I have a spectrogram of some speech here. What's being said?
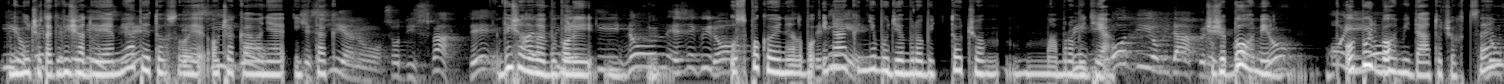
niečo tak vyžadujem. Ja tieto svoje očakávania ich tak vyžadujem, aby boli uspokojené, lebo inak nebudem robiť to, čo mám robiť ja. Čiže Boh mi, buď Boh mi dá to, čo chcem,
